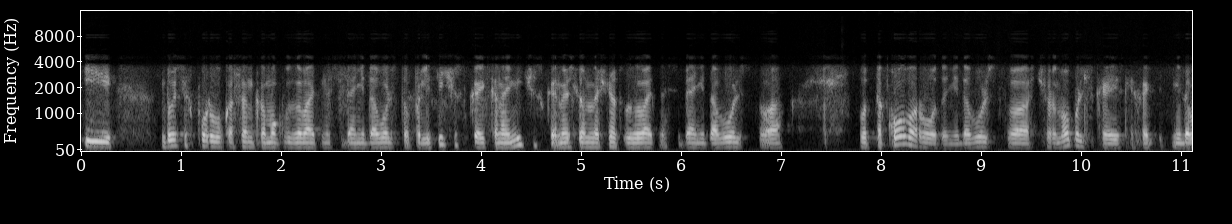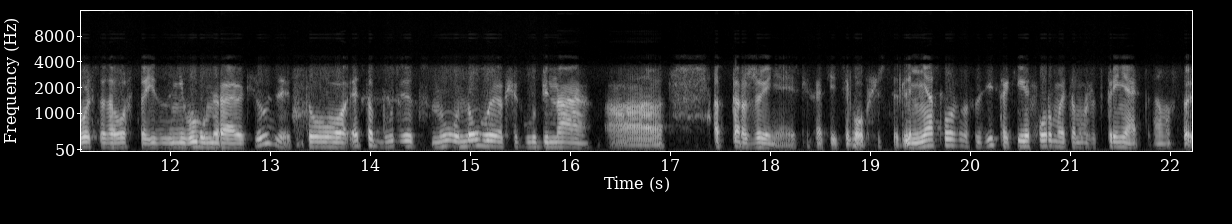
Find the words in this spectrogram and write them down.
И до сих пор Лукашенко мог вызывать на себя недовольство политическое, экономическое, но если он начнет вызывать на себя недовольство вот такого рода недовольство чернобыльское, если хотите, недовольство того, что из-за него умирают люди, то это будет ну, новая вообще глубина э, отторжения, если хотите, в обществе. Для меня сложно судить, какие формы это может принять, потому что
